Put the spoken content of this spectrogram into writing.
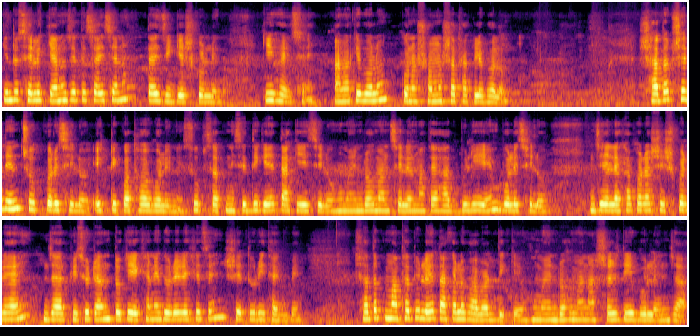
কিন্তু ছেলে কেন যেতে চাইছে না? তাই জিজ্ঞেস করলেন, কি হয়েছে? আমাকে বলো, কোনো সমস্যা থাকলে বলো। সাদাব সেদিন চুপ করেছিল, একটি কথাও বলেনি। চুপচাপ নিচের দিকে তাকিয়েছিল। হুমায়ুন রহমান ছেলের মাথায় হাত বুলিয়ে বলেছিল, যে লেখাপড়া শেষ করে আয়, যার পিছুটান তোকে এখানে ধরে রেখেছে, সে তুরই থাকবে। সাদাব মাথা তুলে তাকালো বাবার দিকে। হুমায়ুন রহমান আশ্বাস দিয়ে বললেন, যা,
